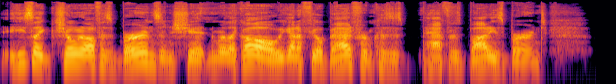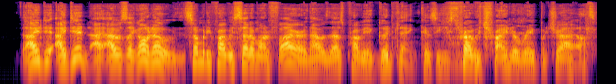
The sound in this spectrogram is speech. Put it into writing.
he's like showing off his burns and shit, and we're like, "Oh, we gotta feel bad for him because his half of his body's burned." I did. I did. I, I was like, "Oh no, somebody probably set him on fire," and that was that was probably a good thing because he's probably trying to rape a child.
